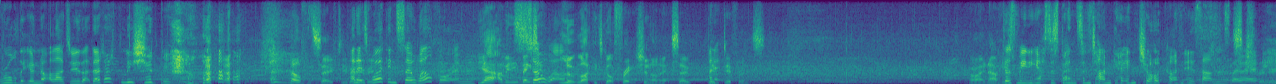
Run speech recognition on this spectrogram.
rule that you're not allowed to do that. There definitely should be. Health and safety, maybe. And it's working so well for him. Yeah, I mean, it makes so it well. look like it's got friction on it, so big difference. All right, now he Does mean he has to spend some time getting chalk on his hands, That's though. true.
